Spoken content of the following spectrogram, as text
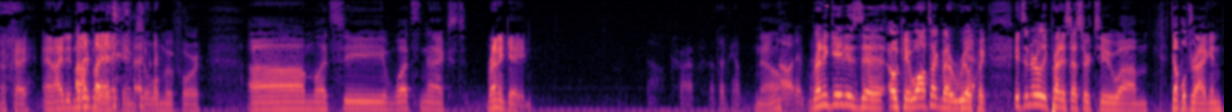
Okay, and I did not didn't play play this game, so we'll move forward. Um, let's see what's next. Renegade. Crap! I don't think I'm. No, No, I didn't. Renegade is a okay. Well, I'll talk about it real Yeah. quick. It's an early predecessor to um, Double Dragon.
